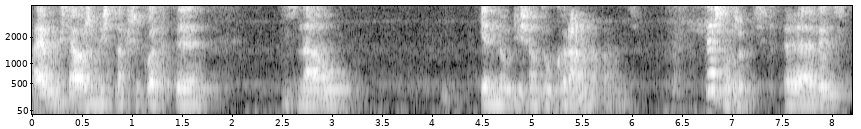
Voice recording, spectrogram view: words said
a ja bym chciała, żebyś na przykład ty znał jedną dziesiątą Koranu na pamięć. Też może być. E, więc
